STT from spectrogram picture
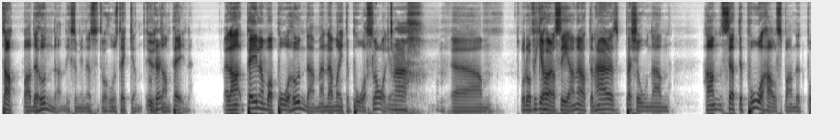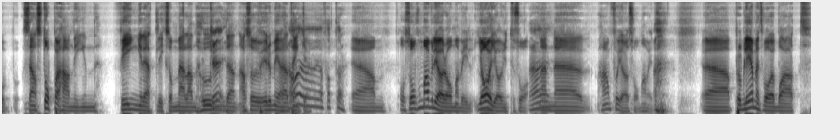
tappade hunden, liksom inom situationstecken, Okej. utan pejl. Eller pejlen var på hunden, men den var inte påslagen. Ah, Ehm, och då fick jag höra senare att den här personen, han sätter på halsbandet, på, sen stoppar han in fingret liksom mellan hunden. Alltså är du med hur jag ja, tänker? ja, jag fattar. Ehm, och så får man väl göra om man vill. Jag gör ju inte så, Nej. men eh, han får göra så om han vill. Eh, problemet var ju bara att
